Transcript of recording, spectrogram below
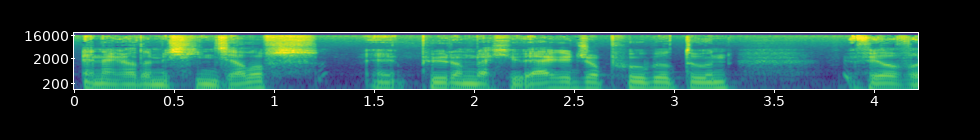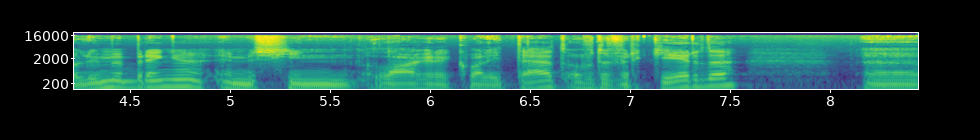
en dan gaat het misschien zelfs, eh, puur omdat je je eigen job goed wilt doen, veel volume brengen en misschien lagere kwaliteit of de verkeerde. Uh,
